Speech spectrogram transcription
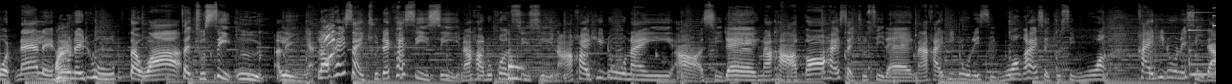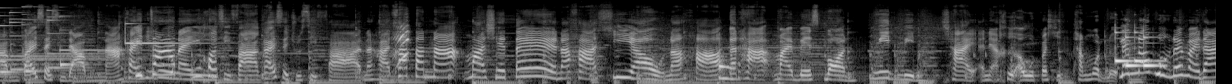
บฏแน่เลยดูในทูบแต่ว่าใส่ชุดสีอื่นอะไรอย่างเงี้ยเราให้ใส่ชุดได้แค่สีสีนะคะ ทุกคนสีสีนะใครที่ดูในอ่าสีแดงนะคะ ก็ให้ใส่ชุดสีแดงนะใครที่ดูในสีม่วงก็ให้ใส่ชุดสีม่วง ใครที่ดูในสีดำก็ให้ใส่สีดำนะ ใครที่ดูในสีฟ้าก็ให้ใส่ชุดสีฟ้านะคะคาตานะมาเชเต้นะคะเคียวนะคะกระทะไม้เบสบอลมีดบินใช่ อันเนี้ยคืออาวุธประชิดทั้งหมดเลยเล่นนอกวงได้ไหมได้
